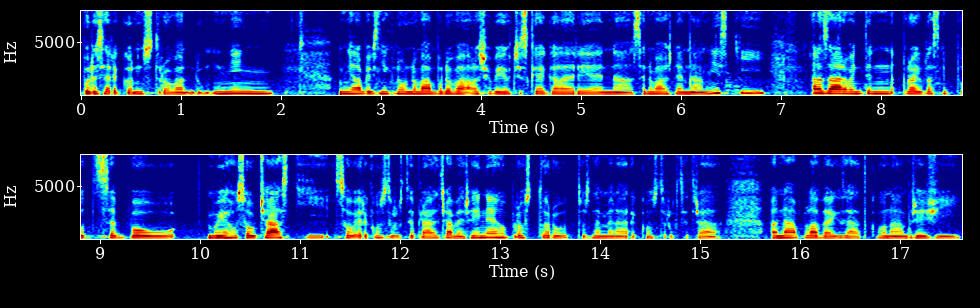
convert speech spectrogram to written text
bude se rekonstruovat dům umění, Měla by vzniknout nová budova Alešového České galerie na Senovážném náměstí, ale zároveň ten projekt vlastně pod sebou nebo jeho součástí jsou i rekonstrukce právě třeba veřejného prostoru, to znamená rekonstrukce třeba náplavek, zátkovo nábřeží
